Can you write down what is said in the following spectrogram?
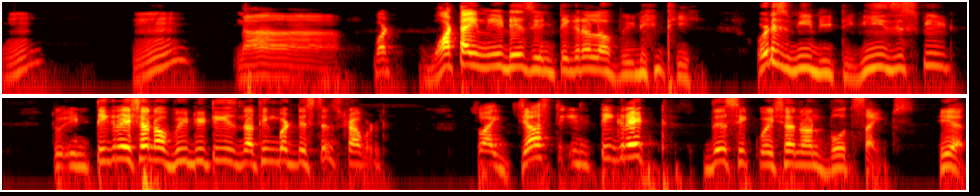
Hmm? Hmm? Nah. But what I need is integral of VDT. What is VDT? V is speed. So, integration of VDT is nothing but distance travelled. So, I just integrate this equation on both sides here.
